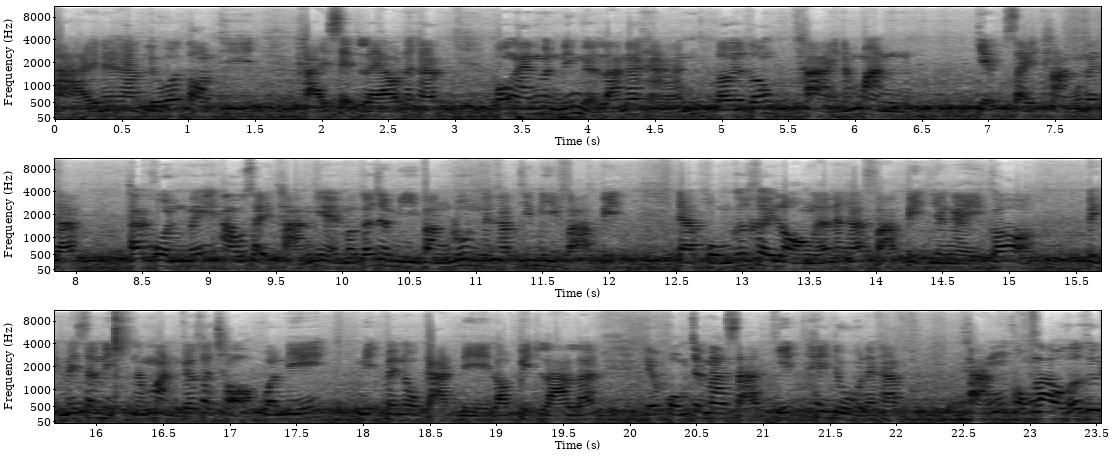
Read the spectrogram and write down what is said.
ขายนะครับ หรือว่าตอนที่ขายเสร็จแล้วนะครับ เพราะงั้นมันไม่เหมือนร้านอาหาร เราจะต้องถ่ายน้ำมันเก็บใส่ถังนะครับ ถ้าคนไม่เอาใส่ถังเนี่ย มันก็จะมีบางรุ่นนะครับที่มีฝาปิด แต่ผมก็เคยลองแล้วนะครับ ฝาปิดยังไงก็ปิดไม่สนิทน้ำมันก็กระชอกวันนี้มีเป็นโอกาสดี เราปิดร้านแล้ว เดี๋ยวผมจะมาสาธิตให้ดูนะครับ ถังของเราก็คือ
